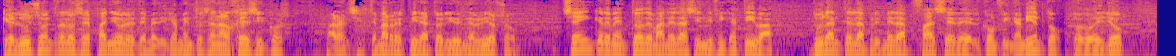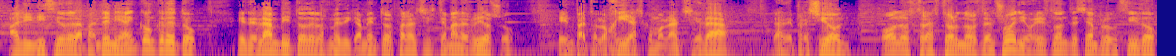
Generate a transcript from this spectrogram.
que el uso entre los españoles de medicamentos analgésicos para el sistema respiratorio y nervioso se incrementó de manera significativa durante la primera fase del confinamiento, todo ello al inicio de la pandemia, en concreto en el ámbito de los medicamentos para el sistema nervioso, en patologías como la ansiedad, la depresión o los trastornos del sueño, es donde se han producido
